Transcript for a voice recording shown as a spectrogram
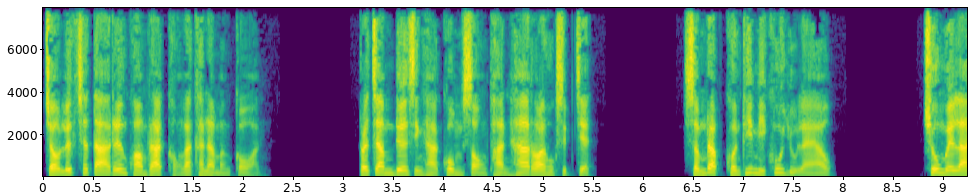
เจาะลึกชะตาเรื่องความรักของลัคนามังกร ประจำเดือนสิงหาคม 2567 สำหรับคนที่มีคู่อยู่แล้ว ช่วงเวลา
